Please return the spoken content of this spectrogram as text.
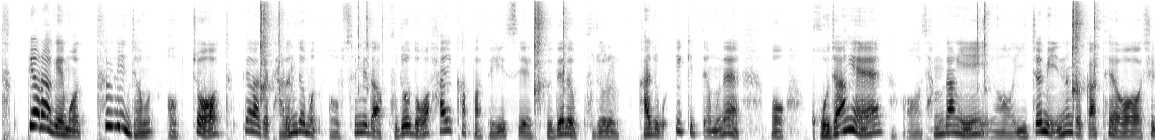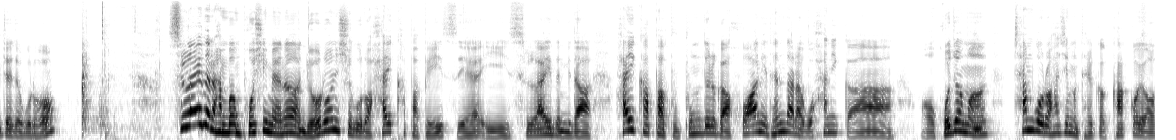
특별하게 뭐 틀린 점은 없죠. 특별하게 다른 점은 없습니다. 구조도 Hi-Capa 베이스의 그대로 구조를 가지고 있기 때문에 뭐 고장에 어 상당히 어 이점이 있는 것 같아요. 실제적으로. 슬라이드를 한번 보시면은 이런 식으로 Hi-Capa 베이스의 이 슬라이드입니다. Hi-Capa 부품들과 호환이 된다라고 하니까 어, 그 점은 참고로 하시면 될 것 같고요.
